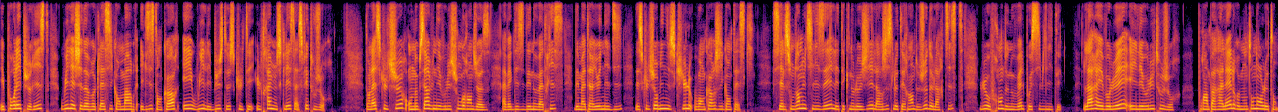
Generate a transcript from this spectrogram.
Et pour les puristes, oui, les chefs-d'œuvre classiques en marbre existent encore, et oui, les bustes sculptés ultra musclés, ça se fait toujours. Dans la sculpture, on observe une évolution grandiose, avec des idées novatrices, des matériaux inédits, des sculptures minuscules ou encore gigantesques. Si elles sont bien utilisées, les technologies élargissent le terrain de jeu de l'artiste, lui offrant de nouvelles possibilités. L'art a évolué et il évolue toujours. Pour un parallèle, remontons dans le temps.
